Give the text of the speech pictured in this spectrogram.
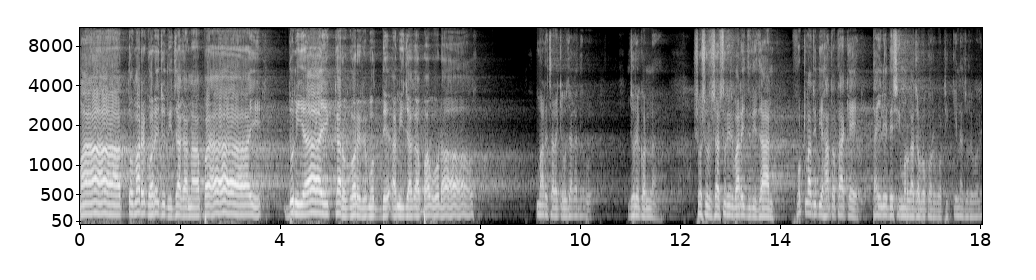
মা, তোমার ঘরে যদি জায়গা না পাই দুনিয়ায় কারও ঘরের মধ্যে আমি জায়গা পাবো না। মারে ছাড়া কেউ জায়গা দিব? জোরে না। শ্বশুর শাশুড়ির বাড়ি যদি যান, ফোটলা যদি হাতে থাকে, তাইলে দেশি মুরগা জব করব, ঠিক কিনা জোরে বলে?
